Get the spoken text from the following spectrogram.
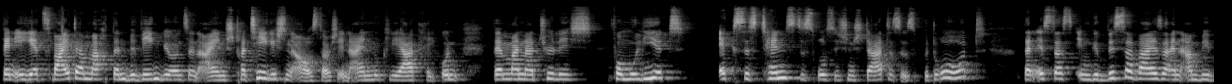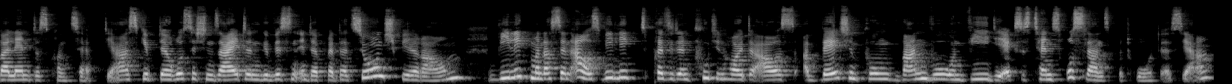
wenn ihr jetzt weitermacht, dann bewegen wir uns in einen strategischen Austausch, in einen Nuklearkrieg. Und wenn man natürlich formuliert, Existenz des russischen Staates ist bedroht, dann ist das in gewisser Weise ein ambivalentes Konzept. Ja, es gibt der russischen Seite einen gewissen Interpretationsspielraum. Wie legt man das denn aus? Wie legt Präsident Putin heute aus, ab welchem Punkt, wann, wo und wie die Existenz Russlands bedroht ist? Ja,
